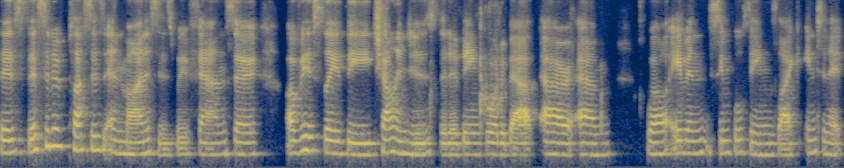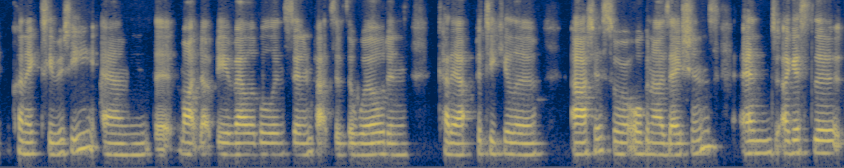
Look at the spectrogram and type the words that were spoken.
There's there's sort of pluses and minuses we've found. So obviously the challenges that are being brought about are um, well, even simple things like internet connectivity um, that might not be available in certain parts of the world and cut out particular artists or organizations. And I guess the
